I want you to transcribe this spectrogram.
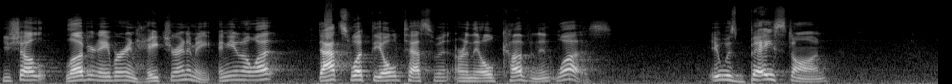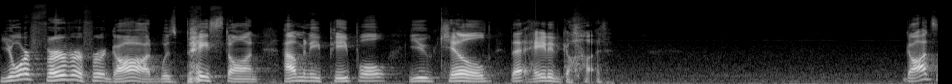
You shall love your neighbor and hate your enemy. And you know what? That's what the Old Testament or in the Old Covenant was. It was based on your fervor for God was based on how many people you killed that hated God. God's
